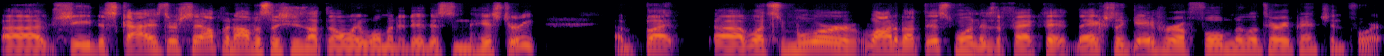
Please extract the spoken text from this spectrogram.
uh, she disguised herself, and obviously, she's not the only woman to do this in history. Uh, But uh, what's more wild about this one is the fact that they actually gave her a full military pension for it.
